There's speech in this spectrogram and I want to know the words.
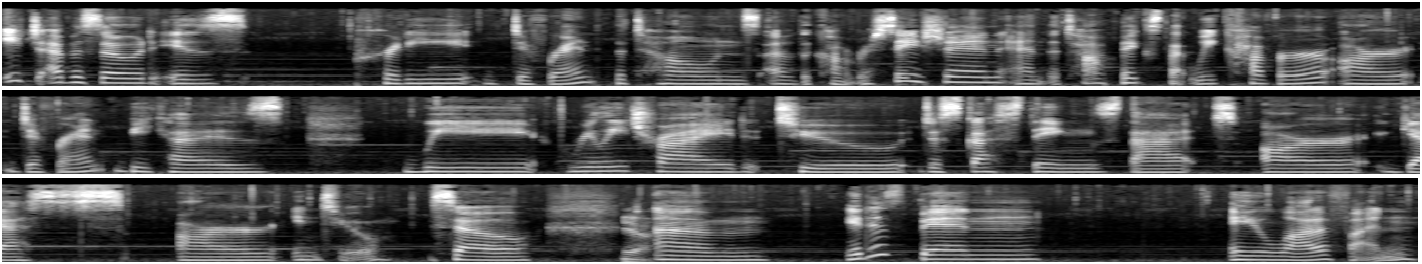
each episode is pretty different. The tones of the conversation and the topics that we cover are different because we really tried to discuss things that our guests are into. So, Yeah. um, it has been a lot of fun.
